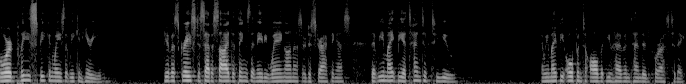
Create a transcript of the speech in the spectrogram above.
Lord, please speak in ways that we can hear you. Give us grace to set aside the things that may be weighing on us or distracting us, that we might be attentive to you and we might be open to all that you have intended for us today.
